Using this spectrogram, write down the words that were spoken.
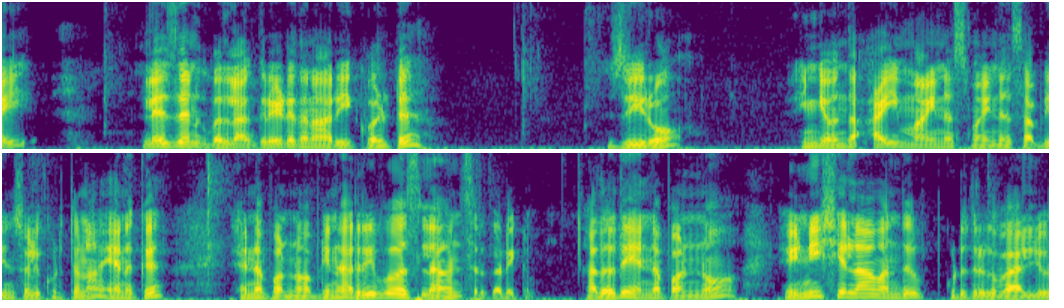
ஐ லெஸ் தெனுக்கு பதிலாக greater than or equal to zero இங்கே வந்து ஐ மைனஸ் மைனஸ் அப்படின்னு சொல்லி கொடுத்தனா எனக்கு என்ன பண்ணும் அப்படின்னா ரிவர்ஸில் ஆன்சர் கிடைக்கும். அதாவது என்ன பண்ணும்? இனிஷியலாக வந்து கொடுத்துருக்க வேல்யூ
